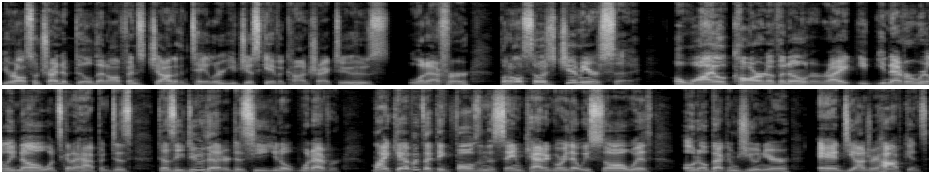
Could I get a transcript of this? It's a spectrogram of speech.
You're also trying to build that offense. Jonathan Taylor, you just gave a contract to, who's whatever. But also, it's Jim Irsay, a wild card of an owner, right? You, you never really know what's going to happen. Does does he do that or does he, you know, whatever? Mike Evans, I think, falls in the same category that we saw with Odell Beckham Jr. and DeAndre Hopkins.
